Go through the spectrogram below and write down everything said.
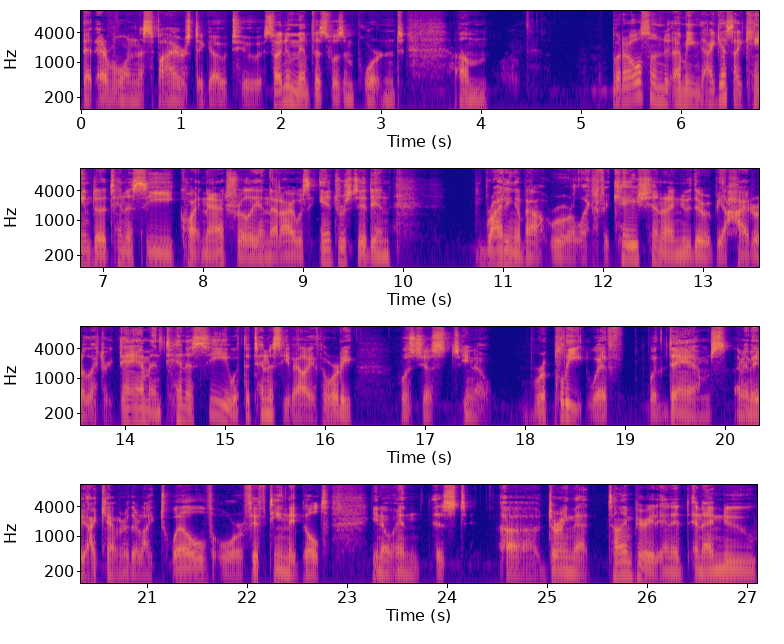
that everyone aspires to go to. So I knew Memphis was important. Um, but I also, I mean, I guess I came to Tennessee quite naturally in that I was interested in writing about rural electrification, and I knew there would be a hydroelectric dam. And Tennessee, with the Tennessee Valley Authority, was just, you know, replete with with dams. I mean, they, I can't remember. They're like twelve or fifteen they built, you know, in is uh, during that time period, and it and I knew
